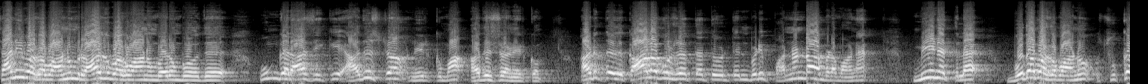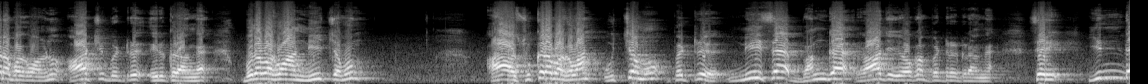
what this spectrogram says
சனி பகவானும் ராகு பகவானும் வரும்போது உங்கள் ராசிக்கு அதிர்ஷ்டம் நிற்குமா? அதிர்ஷ்டம் நிற்கும். அடுத்தது காலபுருஷ தத்துவத்தின்படி பன்னெண்டாம் இடமான மீனத்தில் புத பகவானும் சுக்கர பகவானும் ஆட்சி பெற்று இருக்கிறாங்க. புத பகவான் நீச்சமும் சுக்கர பகவான் உச்சமும் பெற்று நீச பங்க ராஜயோகம் பெற்றிருக்கிறாங்க. சரி இந்த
